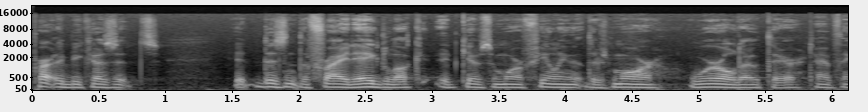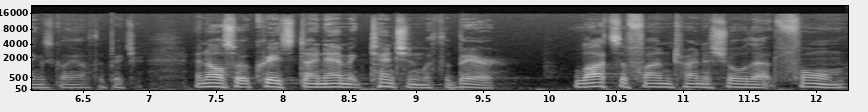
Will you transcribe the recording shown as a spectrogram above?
partly because it's, it isn't the fried egg look. It gives a more feeling that there's more world out there to have things going off the picture. And also it creates dynamic tension with the bear. Lots of fun trying to show that foam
